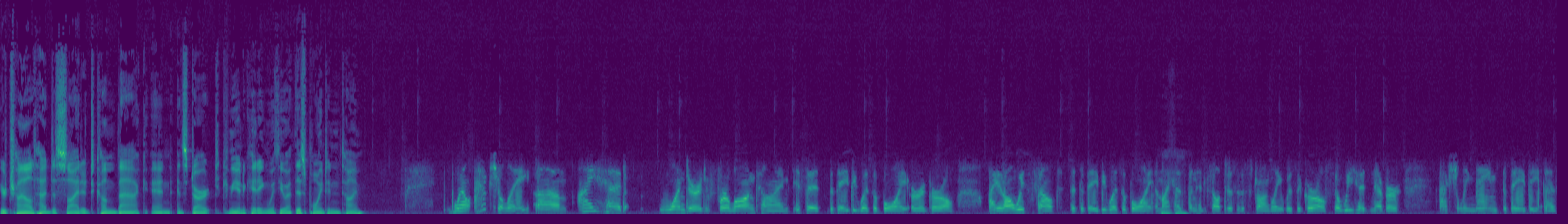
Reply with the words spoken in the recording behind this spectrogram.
your child had decided to come back and and start communicating with you at this point in time? Well, actually, um, I had wondered for a long time if it, the baby was a boy or a girl. I had always felt that the baby was a boy, and my husband had felt just as strongly it was a girl. So we had never actually named the baby as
